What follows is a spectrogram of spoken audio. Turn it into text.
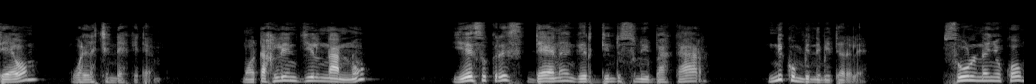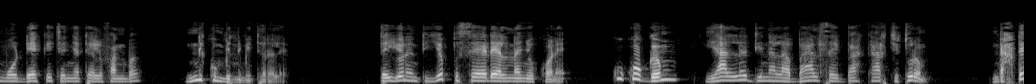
deewam walla ci ndekkiteem moo tax liin jil naan nu Yeesu Kirist dee na ngir dind sunuy bàkkaar ni ko mbind mi tërale suul nañu ko moo dekki ca ñetteelu fan ba ni ko mbind mi tërale te yonent yépp seedeel nañu ko ne ku ko gëm yàlla dina la baal say bàkkaar ci turam ndaxte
